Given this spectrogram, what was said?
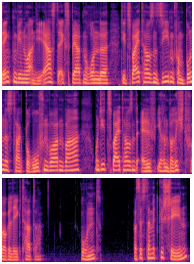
Denken wir nur an die erste Expertenrunde, die 2007 vom Bundestag berufen worden war und die 2011 ihren Bericht vorgelegt hatte. Und? Was ist damit geschehen?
